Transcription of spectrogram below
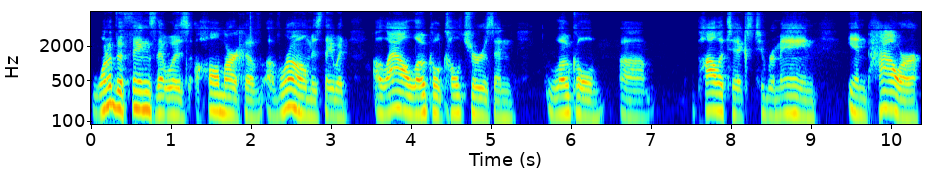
one of the things that was a hallmark of of Rome is they would allow local cultures and local um, politics to remain in power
